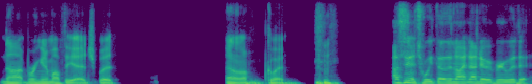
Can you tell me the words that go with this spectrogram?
not bringing him off the edge, but I don't know. Go ahead. I seen a tweet the other night and I do agree with it.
